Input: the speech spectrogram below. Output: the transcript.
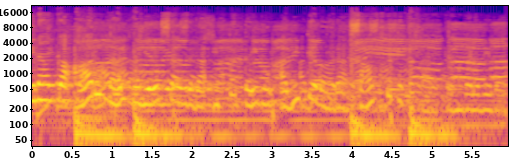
ದಿನಾಂಕ ಆರು ನಾಲ್ಕು ಎರಡು ಸಾವಿರದ ಇಪ್ಪತ್ತೈದು ಆದಿತ್ಯವಾರ ಸಾಂಸ್ಕೃತಿಕ ಕಾರ್ಯಕ್ರಮಗಳ ವಿವರ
